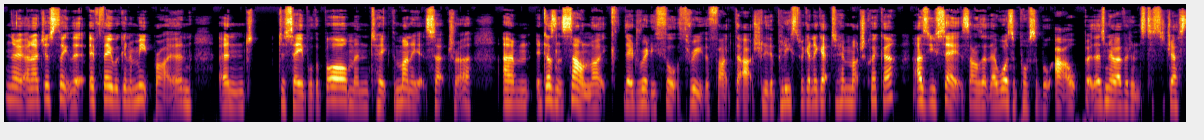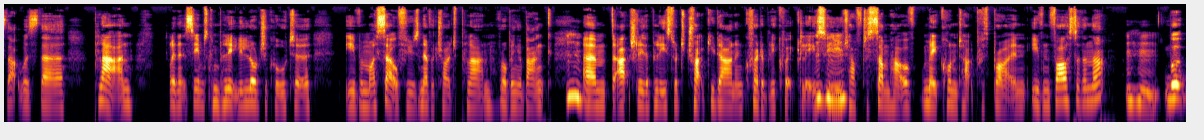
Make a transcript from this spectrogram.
No, and I just think that if they were going to meet Brian and disable the bomb and take the money, etc. Um, it doesn't sound like they'd really thought through the fact that actually the police were going to get to him much quicker. As you say, it sounds like there was a possible out, but there's no evidence to suggest that was their plan. And it seems completely logical to even myself, who's never tried to plan robbing a bank, mm-hmm. um, that actually the police would track you down incredibly quickly. Mm-hmm. So you'd have to somehow have made contact with Brian even faster than that. Hmm Well,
